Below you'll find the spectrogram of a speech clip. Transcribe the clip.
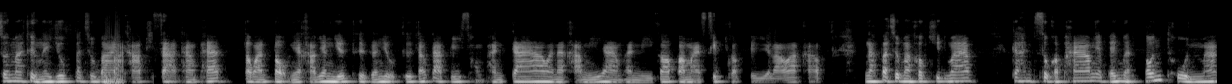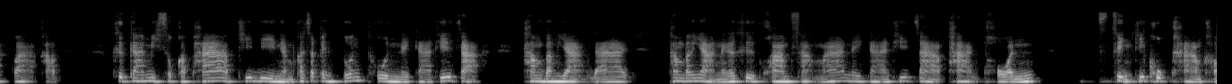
จนมาถึงในยุคปัจจุบันครับศาสตร์ทางแพทย์ตะวันตกเนี่ยครับยังยึดถือกันอยู่คือตั้งแต่ปี 2009 นะครับนิยามอันนี้ก็ประมาณ 10 กว่าปีแล้วครับณปัจจุบันเขาคิดว่าการสุขภาพเนี่ยเป็นเหมือนต้นทุนมากกว่าครับ คือการมีสุขภาพที่ดีเนี่ยมันก็จะเป็นต้นทุนในการที่จะทำบางอย่างได้ทำบางอย่างนั่นก็คือความสามารถในการที่จะผ่านพ้น สิ่งที่คุกคามเขา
